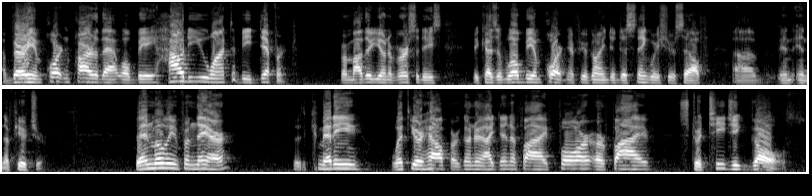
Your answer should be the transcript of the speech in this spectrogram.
A very important part of that will be how do you want to be different from other universities because it will be important if you're going to distinguish yourself uh, in, in the future. Then moving from there, the committee, with your help, are going to identify four or five strategic goals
